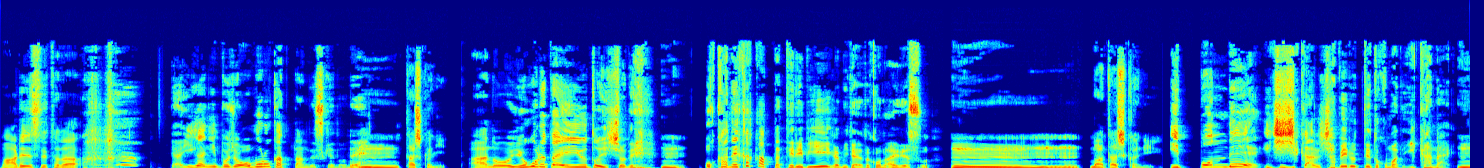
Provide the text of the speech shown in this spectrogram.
まあ、あれですね、ただ、いや、伊賀忍法上おもろかったんですけどうね。ん。確かに。あの、汚れた英雄と一緒で、うん。お金かかったテレビ映画みたいなとこないです？うん。まあ確かに。一本で1時間喋るってとこまでいかない。うん。う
